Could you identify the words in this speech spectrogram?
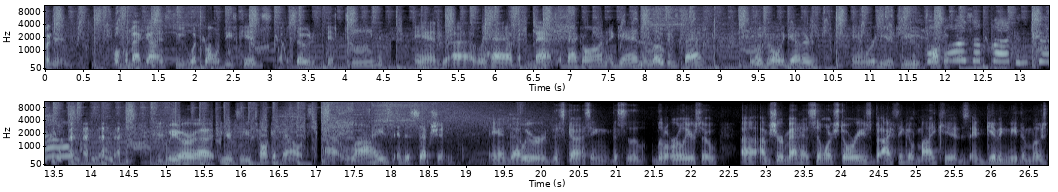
happening? Welcome back, guys, to What's Wrong with These Kids, episode 15. And uh, we have Matt back on again. Logan's back. Boys are all together. And we're here to talk Boys are back in town. We are uh, here to talk about uh, lies and deception. And uh, we were discussing this a little earlier, so uh, I'm sure Matt has similar stories, but I think of my kids and giving me the most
